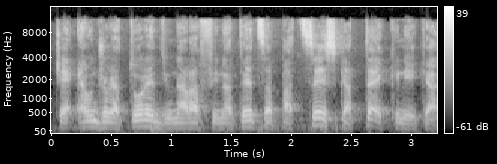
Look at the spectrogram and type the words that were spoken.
cioè è un giocatore di una raffinatezza pazzesca, tecnica,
